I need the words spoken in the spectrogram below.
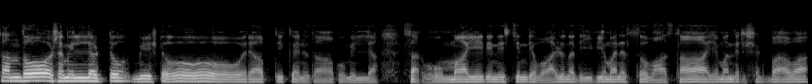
സന്തോഷമില്ലട്ടു. മിഷ്ടോരാപ്തിക്കനുതാപമില്ല സർവവുമായി നിശ്ചിന്ത വാഴുന്ന ദിവ്യ മനസ്സ് വാസായ മന്ദിര. ഷഡ്ഭാവ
